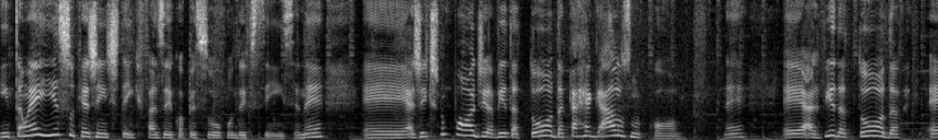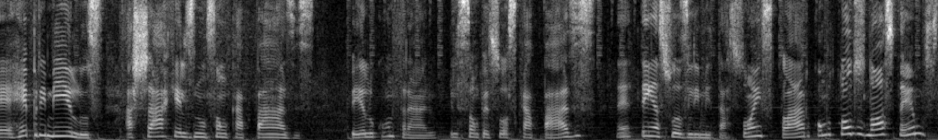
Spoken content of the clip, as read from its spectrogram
Então é isso que a gente tem que fazer com a pessoa com deficiência, né? É, a gente não pode a vida toda carregá-los no colo, né? É, a vida toda é, reprimi-los, achar que eles não são capazes, pelo contrário, eles são pessoas capazes, né? têm as suas limitações, claro, como todos nós temos.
